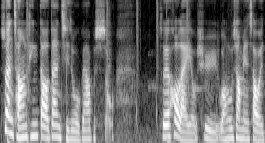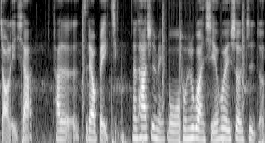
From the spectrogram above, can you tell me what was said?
算常听到，但其实我跟他不熟，所以后来有去网络上面稍微找了一下他的资料背景。那他是美国图书馆协会设置的，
